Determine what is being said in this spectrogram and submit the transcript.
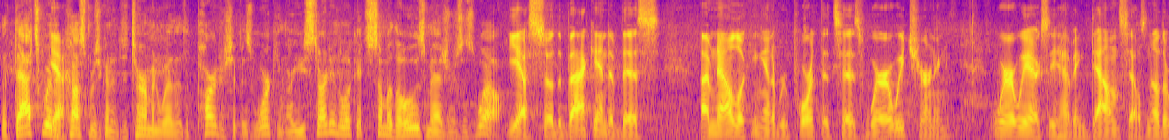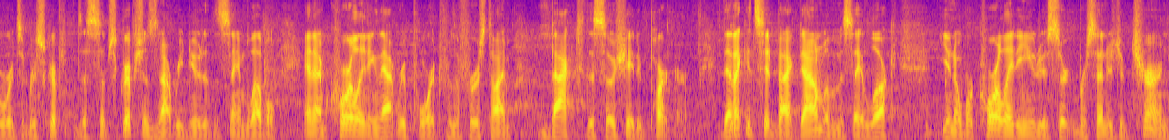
That that's where Yeah. the customer's going to determine whether the partnership is working. Are you starting to look at some of those measures as well? Yes, so the back end of this, I'm now looking at a report that says where are we churning, where are we actually having down sales? In other words, the subscription's not renewed at the same level. And I'm correlating that report for the first time back to the associated partner. Then I could sit back down with them and say, look, you know, we're correlating you to a certain percentage of churn.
